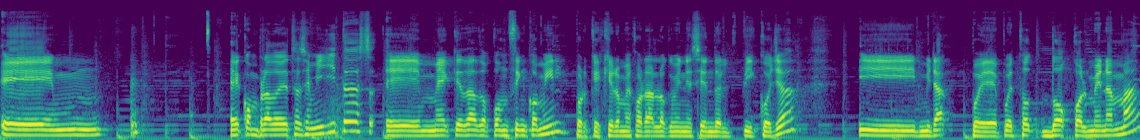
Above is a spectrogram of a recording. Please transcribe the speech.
Em, he comprado estas semillitas, eh, me he quedado con 5000 porque quiero mejorar lo que viene siendo el pico ya. Y mira, pues he puesto dos colmenas más,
